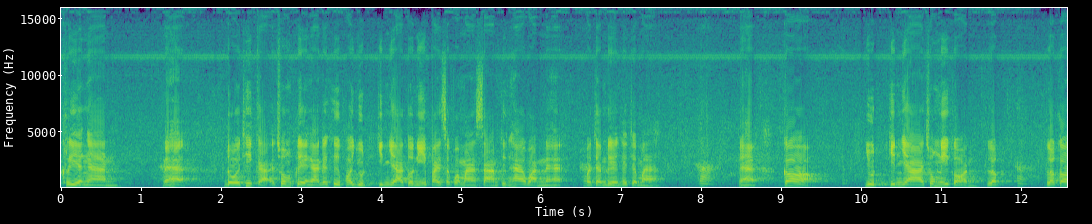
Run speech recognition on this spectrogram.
เคลียร์งานนะฮะโดยที่กะช่วงเคลียร์งานก็คือพอหยุดกินยาตัวนี้ไปสักประมาณ 3-5 วันนะฮะประจำเดือนก็จะมาค่ะนะฮะก็หยุดกินยาช่วงนี้ก่อนแล้วค่ะแล้วก็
